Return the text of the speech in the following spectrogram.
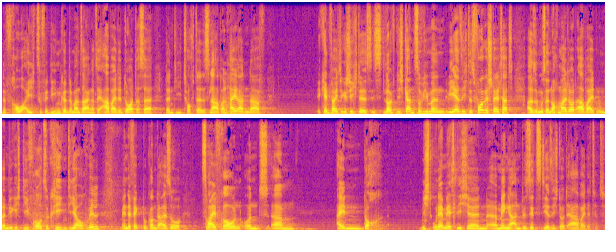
eine Frau eigentlich zu verdienen, könnte man sagen. Also er arbeitet dort, dass er dann die Tochter des Laban heiraten darf. Ihr kennt vielleicht die Geschichte, es ist, läuft nicht ganz so, wie, man, wie er sich das vorgestellt hat. Also muss er nochmal dort arbeiten, um dann wirklich die Frau zu kriegen, die er auch will. Im Endeffekt bekommt er also zwei Frauen und ähm, einen doch nicht unermesslichen äh, Menge an Besitz, die er sich dort erarbeitet hat.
